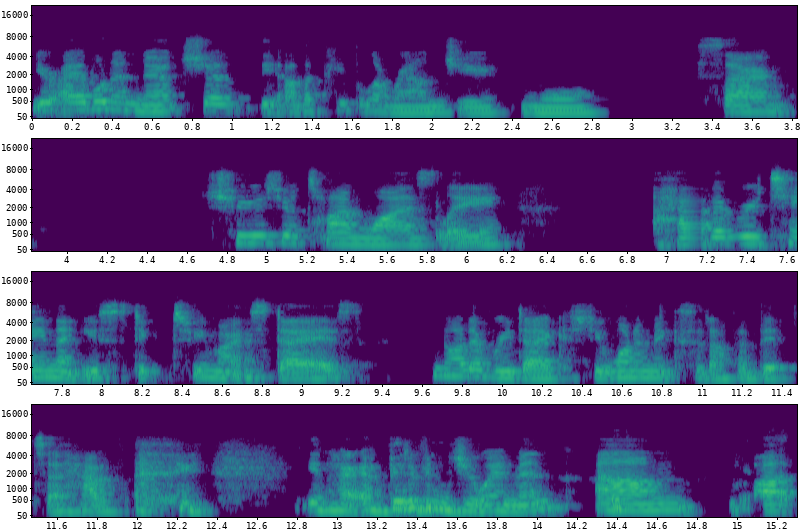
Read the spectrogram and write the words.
you're able to nurture the other people around you more. So choose your time wisely. Have a routine that you stick to most days. Not every day because you want to mix it up a bit to have, you know, a bit of enjoyment. Um, but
